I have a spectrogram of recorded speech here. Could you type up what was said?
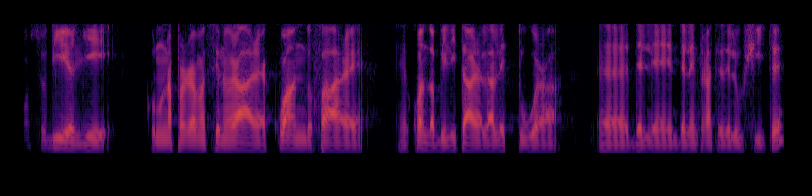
posso dirgli con una programmazione oraria quando, fare, eh, quando abilitare la lettura eh, delle, delle entrate e delle uscite.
